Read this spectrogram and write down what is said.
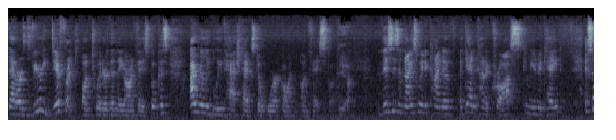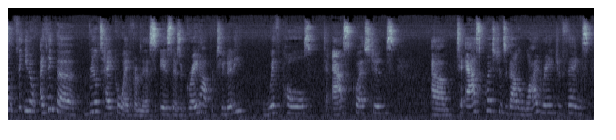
that are very different on Twitter than they are on Facebook because I really believe hashtags don't work on, on Facebook. Yeah. This is a nice way to kind of, again, kind of cross communicate. And so, th- you know, I think the real takeaway from this is there's a great opportunity with polls to ask questions, um, to ask questions about a wide range of things,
